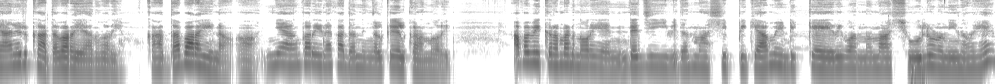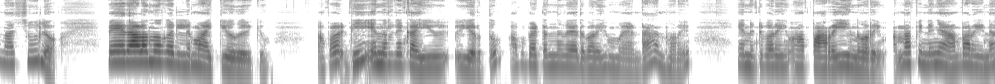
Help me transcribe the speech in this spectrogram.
ഞാനൊരു കഥ പറയാമെന്ന് പറയും. കഥ പറയണ? ആ ഞാൻ പറയുന്ന കഥ നിങ്ങൾ കേൾക്കണം എന്ന് പറയും. അപ്പോൾ വിക്രം പെട്ടെന്ന് പറയും എന്റെ ജീവിതം നശിപ്പിക്കാൻ വേണ്ടി കയറി വന്ന നശൂലാണ് നീ? എന്ന് പറയേ നശൂലോ? വേതാളെന്നൊക്കെ അല്ലേ മാറ്റിയോ എന്ന് അപ്പോൾ ഡി എന്ന് പറഞ്ഞ് കൈ ഉയർത്തും. അപ്പോൾ പെട്ടെന്ന് വേദ പറയും വേണ്ട എന്ന് പറയും. എന്നിട്ട് പറയും ആ എന്ന് പറയും. എന്നാൽ പിന്നെ ഞാൻ പറയുന്ന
